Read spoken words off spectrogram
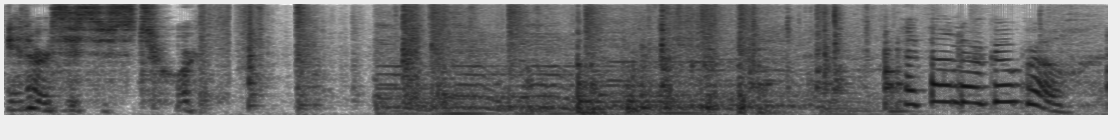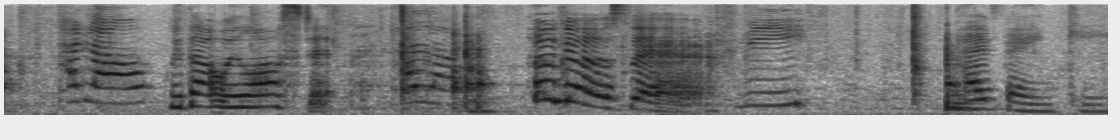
in our dishes drawer. I found our GoPro. Hello. We thought we lost it. Hello. Who goes there? Me. Hi, Frankie.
